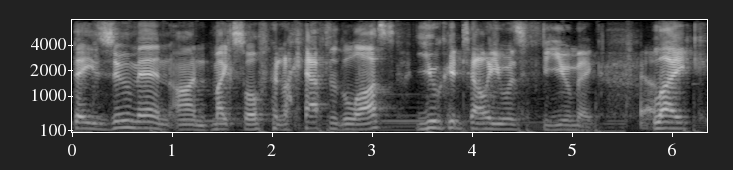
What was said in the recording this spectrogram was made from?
they zoom in on Mike Sullivan like after the loss. You could tell he was fuming. Yeah. Like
